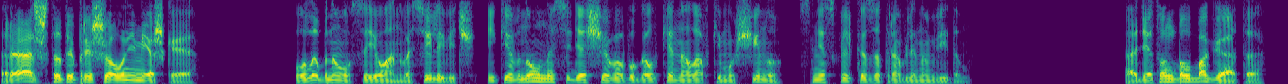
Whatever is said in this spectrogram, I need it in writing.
«Рад, что ты пришел, не мешкая!» Улыбнулся Иоанн Васильевич и кивнул на сидящего в уголке на лавке мужчину с несколько затравленным видом. Одет он был богато,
